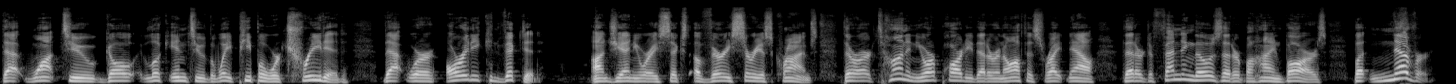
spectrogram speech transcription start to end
that want to go look into the way people were treated that were already convicted on January 6th of very serious crimes. There are a ton in your party that are in office right now that are defending those that are behind bars, but never,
